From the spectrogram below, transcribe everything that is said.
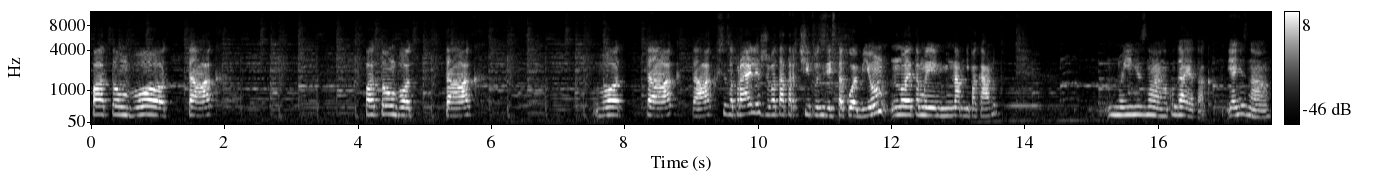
Потом вот так. Потом вот так. Вот так, так. Все заправили. Живота торчит вот здесь такой объем. Но это мы, нам не покажут. Но я не знаю, ну куда я так? Я не знаю.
